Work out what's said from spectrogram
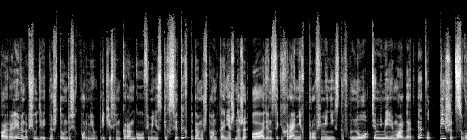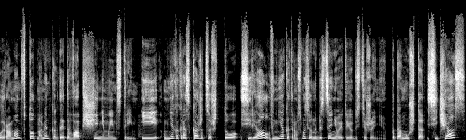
Айра Левин, вообще удивительно, что он до сих пор не причислен к рангу феминистских святых, потому что он, конечно же, один из таких ранних профеминистов. Но, тем не менее, Маргарет Этвуд пишет свой роман в тот момент, когда это вообще не мейнстрим. И мне как раз кажется, что сериал в некотором смысле он обесценивает ее достижения, потому что сейчас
